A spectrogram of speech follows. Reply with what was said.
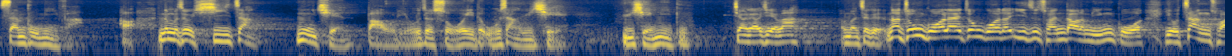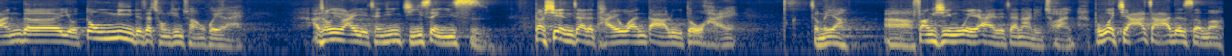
三部密法。好，那么就西藏目前保留着所谓的无上瑜伽，瑜伽密布，这样了解吗？那么这个，那中国呢？中国的一直传到了民国，有藏传的，有东密的，再重新传回来，啊，重新来也曾经极盛一时，到现在的台湾大陆都还怎么样？啊，方兴未艾的在那里传，不过夹杂的什么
